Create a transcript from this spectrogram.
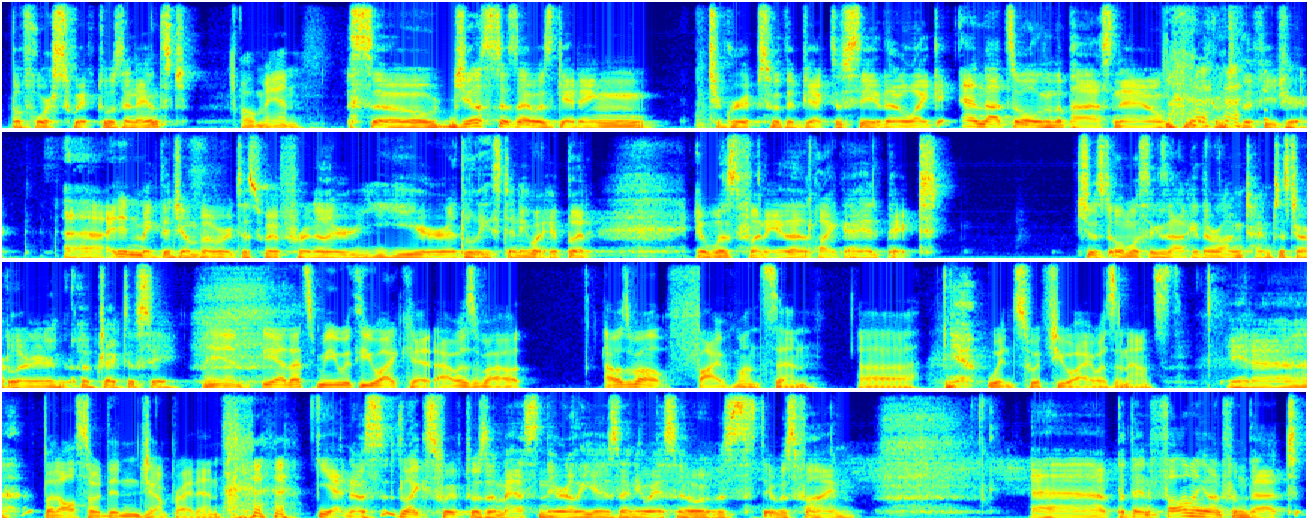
before Swift was announced. Oh man. So just as I was getting to grips with Objective C, they're like, and that's all in the past now. Welcome to the future. Uh, I didn't make the jump over to Swift for another year at least anyway, but it was funny that like I had picked just almost exactly the wrong time to start learning Objective C. Man, yeah, that's me with UIKit. I was about I was about five months in uh, Yeah. when Swift UI was announced, It uh but also didn't jump right in. yeah no like Swift was a mess in the early years anyway, so it was it was fine. Uh, but then following on from that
